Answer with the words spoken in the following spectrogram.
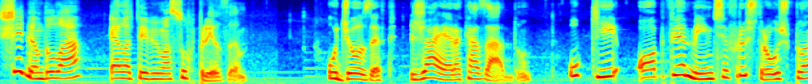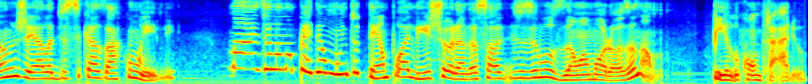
chegando lá, ela teve uma surpresa. O Joseph já era casado o que obviamente frustrou os planos dela de se casar com ele. Mas ela não perdeu muito tempo ali chorando essa desilusão amorosa, não. Pelo contrário,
